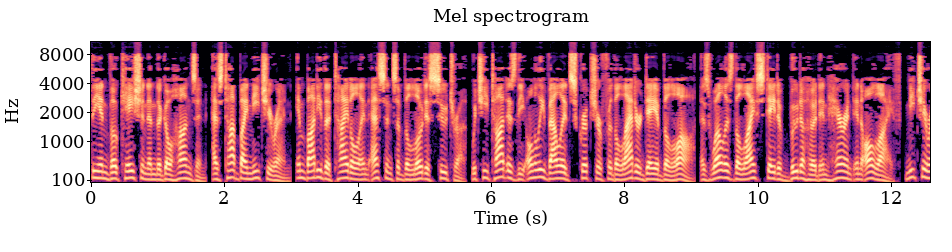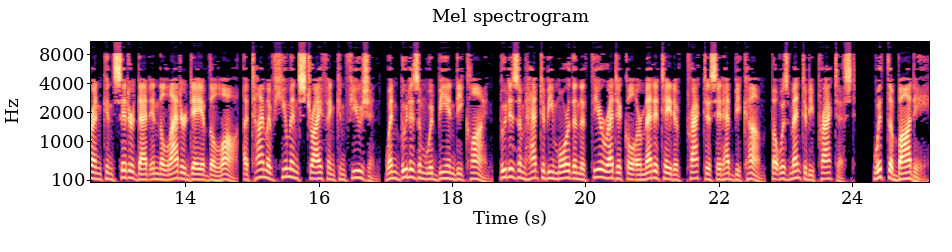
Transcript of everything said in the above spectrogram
the invocation and the Gohonzon, as taught by Nichiren, embody the title and essence of the Lotus Sutra, which he taught as the only valid scripture for the latter day of the law, as well as the life state of Buddhahood inherent in all life. Nichiren considered that in the latter day of the law, a time of human strife and confusion, when Buddhism would be in decline, Buddhism had to be more than the theoretical or meditative practice it had become, but was meant to be practiced with the body.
